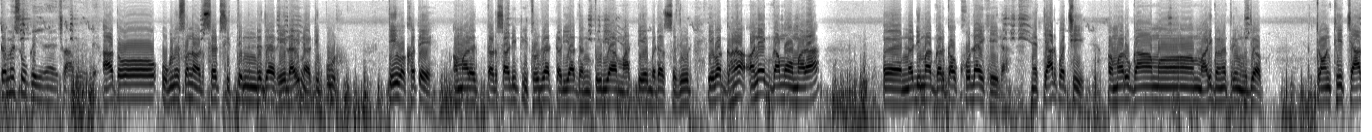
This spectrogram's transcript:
તમે શું કહી રહ્યા છો આ રીતે આ તો ઓગણીસો ને અડસઠ સિત્તેરની અંદર જ્યારે રેલ આવી ને અટીપુર તે વખતે અમારે તરસાડી ટીથોડા તળિયા ધનતુરિયા માટીએ બધા સજોડ એવા ઘણા અનેક ગામો અમારા નદીમાં ગરકાવ ખોડાઈ ગયેલા. ને ત્યાર પછી અમારું ગામ મારી ગણતરી મુજબ ત્રણથી ચાર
